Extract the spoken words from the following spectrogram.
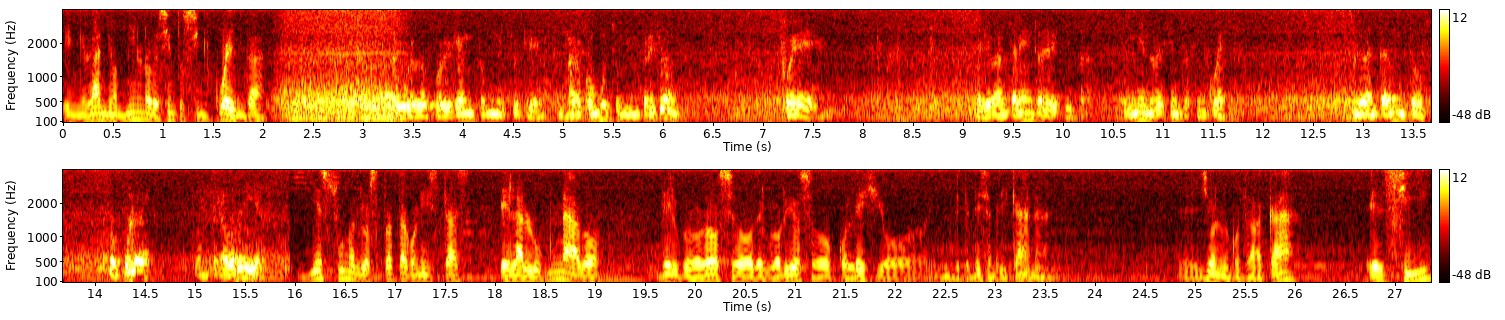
en el año 1950. Recuerdo, por ejemplo, mucho que marcó mucho mi impresión fue el levantamiento de Arequipa en 1950. Un levantamiento popular contra Odría. Y es uno de los protagonistas, el alumnado del glorioso, del glorioso colegio de Independencia Americana, eh, yo no me encontraba acá, él sí,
